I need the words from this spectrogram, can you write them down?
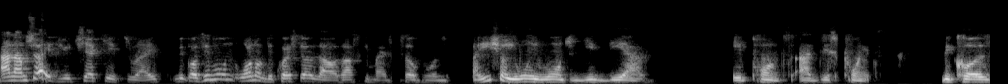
And I'm sure if you check it, right? Because even one of the questions I was asking myself was, are you sure you won't even want to give Diaz a punt at this point? Because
